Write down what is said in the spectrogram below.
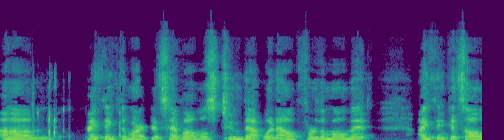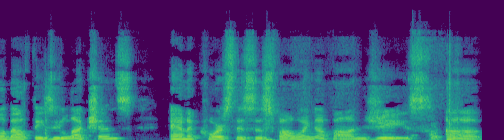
Um, I think the markets have almost tuned that one out for the moment. I think it's all about these elections and of course, this is following up on Xi's uh,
